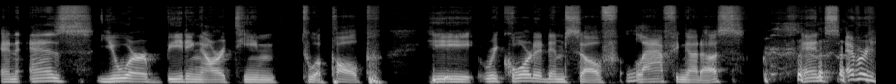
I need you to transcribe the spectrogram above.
and as you were beating our team to a pulp, he recorded himself laughing at us. And ever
